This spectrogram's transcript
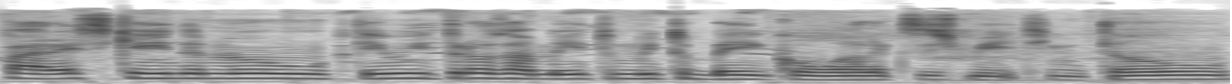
parece que ainda não tem um entrosamento muito bem com o Alex Smith. Então,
